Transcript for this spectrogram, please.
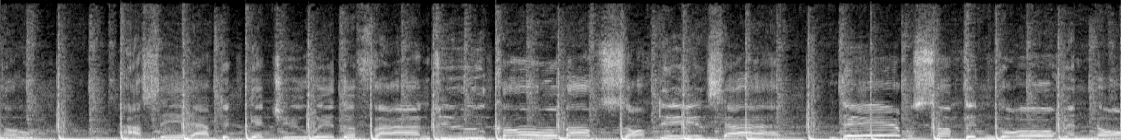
no. I set out to get you with a fine to come. I was soft inside. There was something going on.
